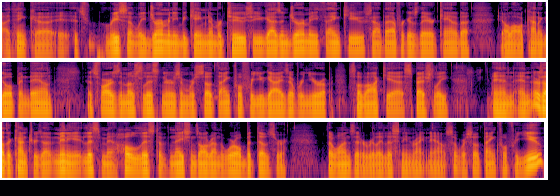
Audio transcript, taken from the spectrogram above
I think uh, it, it's recently Germany became number two. So you guys in Germany, thank you. South Africa's there, Canada, y'all all kind of go up and down as far as the most listeners, and we're so thankful for you guys over in Europe, Slovakia especially, and and there's other countries, uh, many list a whole list of nations all around the world, but those are the ones that are really listening right now. So we're so thankful for you,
